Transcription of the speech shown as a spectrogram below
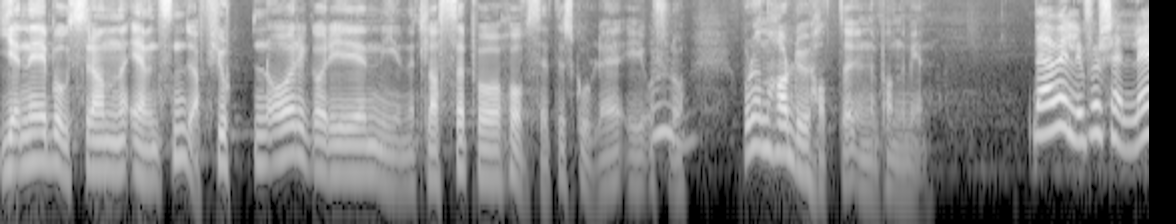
Jenny Bogstrand Evensen, du er 14 år, går i 9. klasse på Hovseter skole i Oslo. Hvordan har du hatt det under pandemien? Det er veldig forskjellig.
